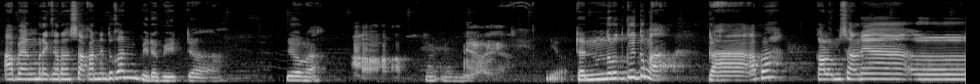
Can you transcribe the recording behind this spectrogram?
apa yang mereka rasakan itu kan beda-beda. Ya nggak? ah iya iya Iya. Dan menurutku itu nggak nggak apa kalau misalnya eh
